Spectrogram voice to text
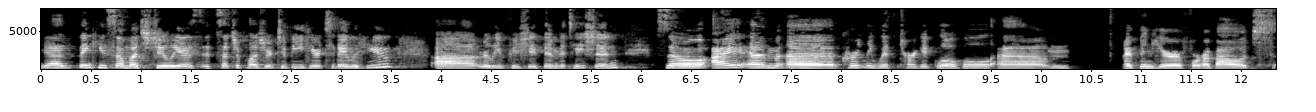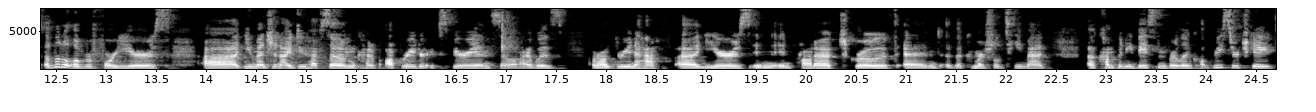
Yeah, thank you so much, Julius. It's such a pleasure to be here today with you. Uh, really appreciate the invitation. So, I am uh, currently with Target Global. Um, I've been here for about a little over four years. Uh, you mentioned I do have some kind of operator experience. So, I was around three and a half uh, years in, in product growth and the commercial team at a company based in Berlin called ResearchGate.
